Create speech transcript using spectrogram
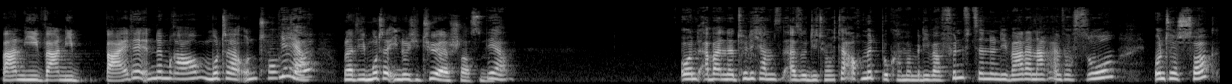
waren die, waren die beide in dem Raum, Mutter und Tochter? Ja, ja. Und hat die Mutter ihn durch die Tür erschossen? Ja. Und aber natürlich haben es also die Tochter auch mitbekommen, aber die war 15 und die war danach einfach so unter Schock,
